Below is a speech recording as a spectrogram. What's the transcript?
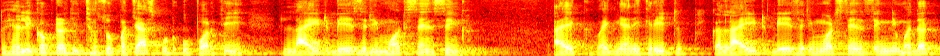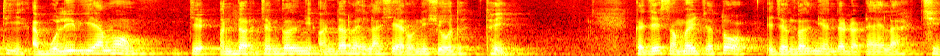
તો હેલિકોપ્ટરથી છસો પચાસ ફૂટ ઉપરથી લાઇટ બેઝ રિમોટ સેન્સિંગ. આ એક વૈજ્ઞાનિક રીત કે લાઇટ બેઝ રિમોટ સેન્સિંગની મદદથી આ બોલિવિયામાં જે અંદર, જંગલની અંદર રહેલા શહેરોની શોધ થઈ કે જે સમય જતો એ જંગલની અંદર દટાયેલા છે.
